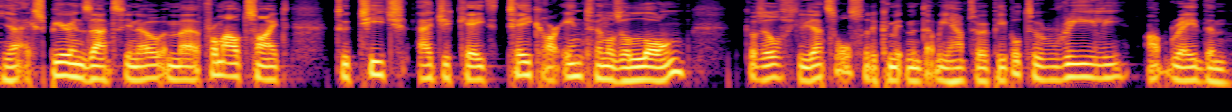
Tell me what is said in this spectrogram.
Yeah, experience that, you know, um, uh, from outside to teach, educate, take our internals along, because obviously that's also the commitment that we have to our people to really upgrade them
